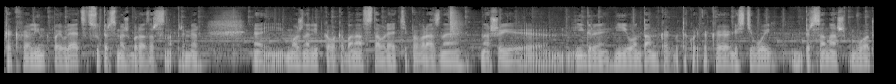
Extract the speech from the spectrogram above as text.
как Линк появляется в Super Smash Bros., например. Э, и можно липкого кабана вставлять типа в разные наши игры, и он там как бы такой, как гостевой персонаж, вот.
